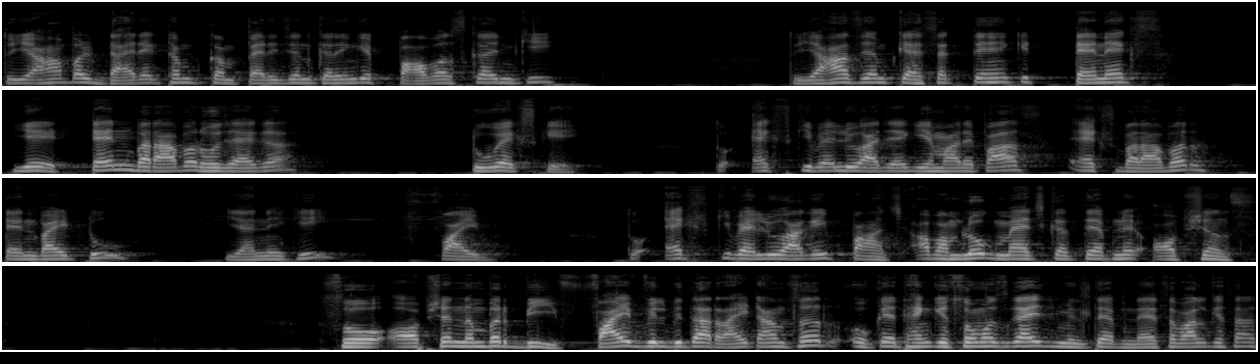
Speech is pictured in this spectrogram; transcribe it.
तो यहाँ पर डायरेक्ट हम कंपैरिजन करेंगे पावर्स का इनकी। तो यहाँ से हम कह सकते हैं कि टेन एक्स ये टेन बराबर हो जाएगा। टू एक्स के तो एक्स की वैल्यू आ जाएगी हमारे पास एक्स बराबर टेन बाई टू, यानी कि फाइव। तो एक्स की वैल्यू आ गई पाँच। अब हम लोग मैच करते हैं अपने options. So option number B, five will be the right answer. Okay thank you so much guys मिलते हैं अब नए सवाल के साथ।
